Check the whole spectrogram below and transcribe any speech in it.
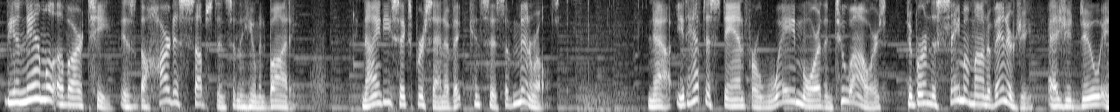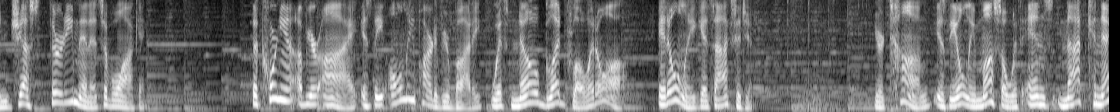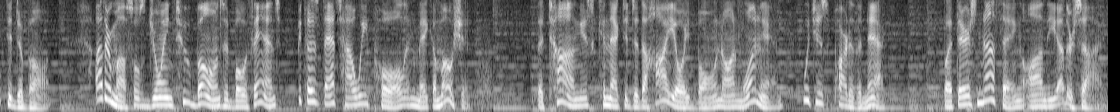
The enamel of our teeth is the hardest substance in the human body. 96% of it consists of minerals. Now, you'd have to stand for way more than two hours to burn the same amount of energy as you do in just 30 minutes of walking. The cornea of your eye is the only part of your body with no blood flow at all. It only gets oxygen. Your tongue is the only muscle with ends not connected to bone. Other muscles join two bones at both ends because that's how we pull and make a motion. The tongue is connected to the hyoid bone on one end, which is part of the neck, but there's nothing on the other side.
